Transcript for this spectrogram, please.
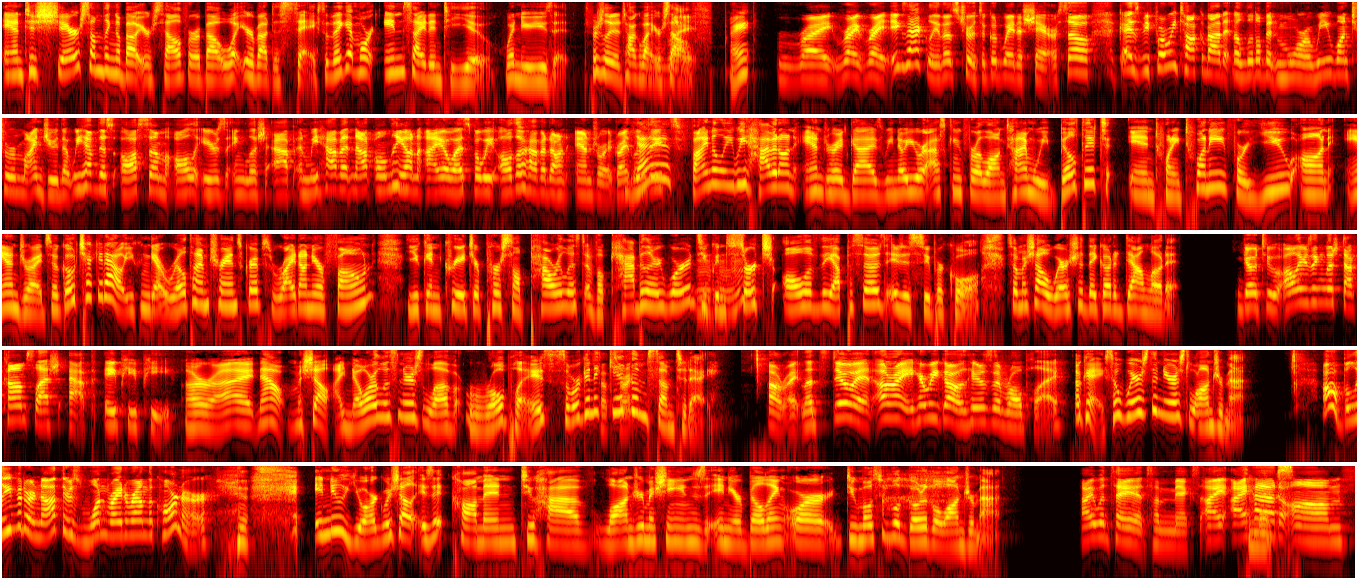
and to share something about yourself or about what you're about to say. So they get more insight into you when you use it, especially to talk about yourself, right? Right, right, right. Right. Exactly. That's true. It's a good way to share. So, guys, before we talk about it a little bit more, we want to remind you that we have this awesome All Ears English app, and we have it not only on iOS, but we also have it on Android, right, Lindsay? Yes, finally we have it on Android, guys. We know you were asking for a long time. We built it in 2020 for you on Android. So go check it out. You can get real time transcripts right on your phone. You can create your personal power list of vocabulary words. You can mm-hmm. search all of the episodes. It is super cool. So, Michelle, where should they go to download it? Go to allearsenglish.com slash app, A-P-P. All right. Now, Michelle, I know our listeners love role plays, so we're going to give right. them some today. All right, let's do it. All right, here we go. Here's a role play. Okay, so where's the nearest laundromat? Oh, believe it or not, there's one right around the corner. In New York, Michelle, is it common to have laundry machines in your building, or do most people go to the laundromat? I would say it's a mix. I I had mix. um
